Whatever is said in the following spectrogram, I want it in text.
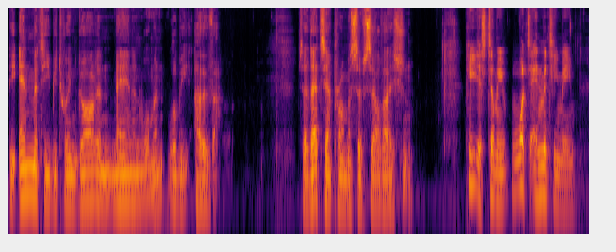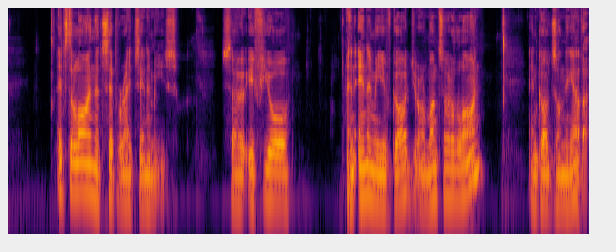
the enmity between God and man and woman will be over. So that's our promise of salvation. Can you just tell me what's enmity mean? It's the line that separates enemies. So if you're an enemy of God, you're on one side of the line and God's on the other.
